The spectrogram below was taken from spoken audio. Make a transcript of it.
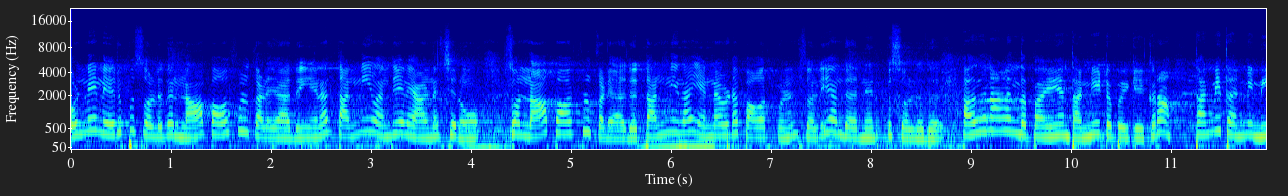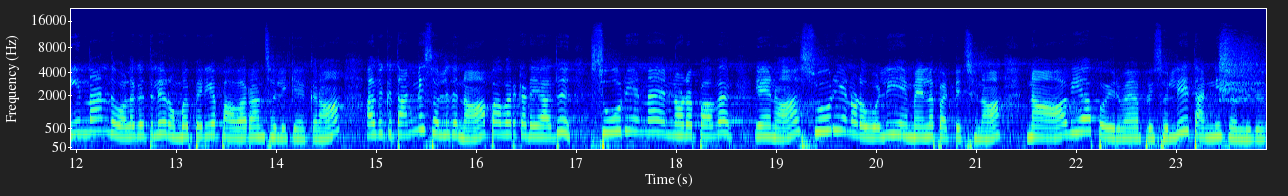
உடனே நெருப்பு சொல்லுது நான் பவர்ஃபுல் கிடையாது ஏன்னா தண்ணி வந்து என்னை அணைச்சிரும். ஸோ நான் பவர்ஃபுல் கிடையாது. தண்ணி தான் என்னை விட பவர்ஃபுல்னு சொல்லி அந்த நெருப்பு சொல்லுது. அதனால இந்த பையன் தண்ணிகிட்ட போய் கேட்குறான் தண்ணி தண்ணி நீ தான் இந்த உலகத்திலே ரொம்ப பெரிய பவரான்னு சொல்லி கேட்குறான் அதுக்கு தண்ணி சொல்லுது நான் பவர் கிடையாது சூரியன் தான் என்னோட பவர் ஏன்னா சூரியனோட ஒளி என் மேலே பட்டுச்சுன்னா நான் ஆவியாக போயிடுவேன் அப்படி சொல்லி தண்ணி சொல்லுது.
